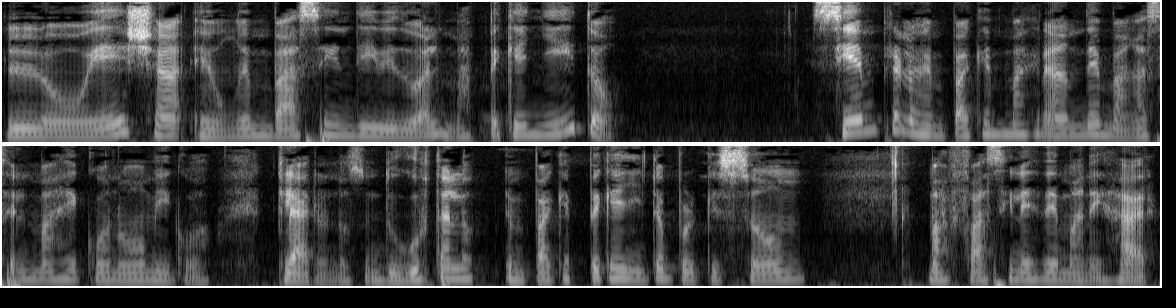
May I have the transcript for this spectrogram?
lo echa en un envase individual más pequeñito. Siempre los empaques más grandes van a ser más económicos. Claro, nos gustan los empaques pequeñitos porque son más fáciles de manejar.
